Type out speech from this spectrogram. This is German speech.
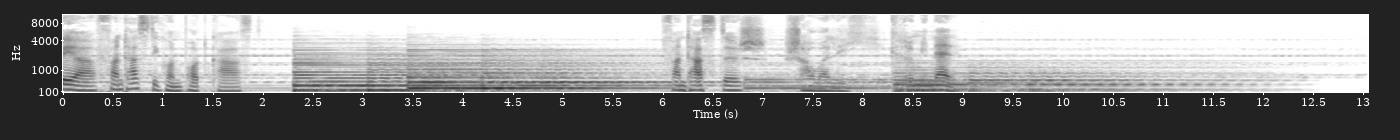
der Fantastikon Podcast. Fantastisch, schauerlich, kriminell.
